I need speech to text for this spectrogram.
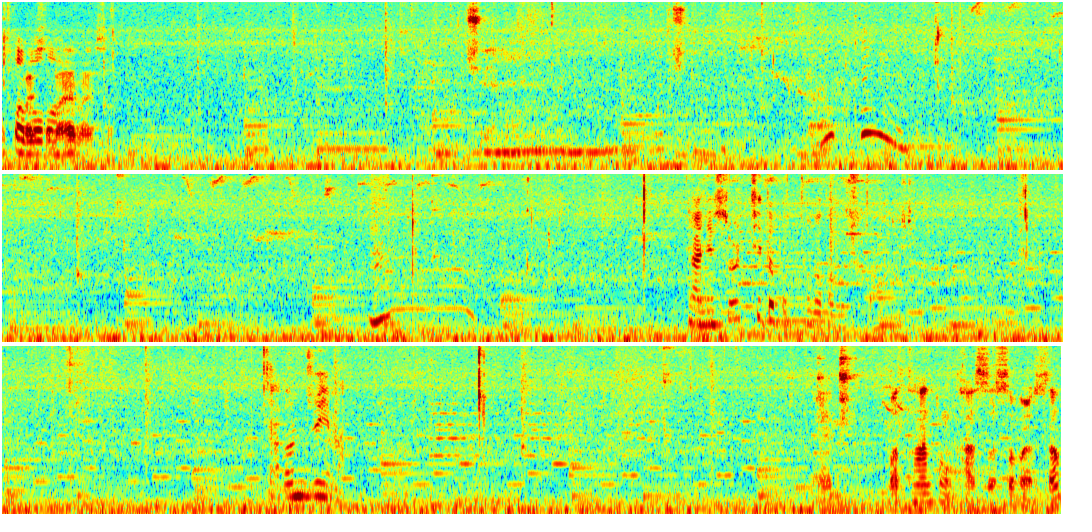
오빠 맛있어 먹어. 많이 맛있어 아니 솔티드 버터가 너무 좋다. 자본주의 맛. 네, 버터 한 통 다 썼어 벌써?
